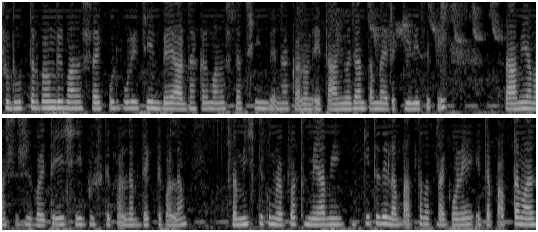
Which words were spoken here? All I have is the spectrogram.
শুধু উত্তরবঙ্গের মানুষরাই পুরপুরি চিনবে আর ঢাকার মানুষরা চিনবে না, কারণ এটা আমিও জানতাম না এটা কি রেসিপি তা আমি আমার শ্বশুর বাড়িতে এসেই বুঝতে পারলাম, দেখতে পারলাম। তা মিষ্টি কুমড়া প্রথমে আমি কেটে দিলাম পাতলা পাতলা করে। এটা পাবদা মাছ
